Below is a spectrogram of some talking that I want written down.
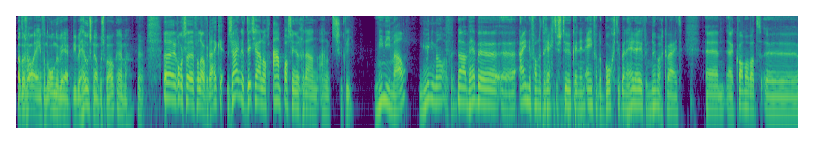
dat was al een van de onderwerpen die we heel snel besproken hebben. Ja. Robert van Overdijk, zijn er dit jaar nog aanpassingen gedaan aan het circuit? Minimaal. Minimaal ook. Nou, we hebben uh, einde van het rechte stuk en in een van de bochten, ik ben heel even het nummer kwijt, uh, kwam er wat uh,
